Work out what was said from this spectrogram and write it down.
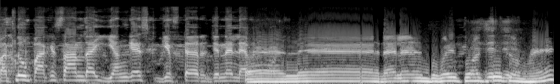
पतलू पाकिस्तान का यंगेस्ट गिफ्टर जिन्हें पहले दुबई पहुँच गए तुम है।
